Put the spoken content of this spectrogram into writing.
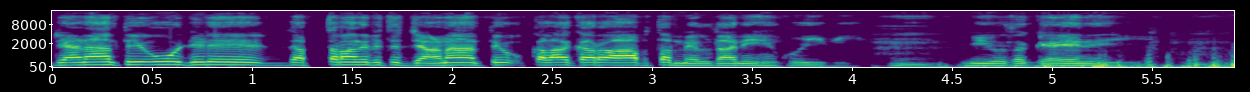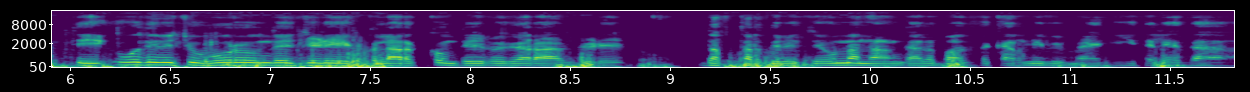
ਜਾਣਾ ਤੇ ਉਹ ਜਿਹੜੇ ਦਫ਼ਤਰਾਂ ਦੇ ਵਿੱਚ ਜਾਣਾ ਤੇ ਉਹ ਕਲਾਕਾਰ ਆਪ ਤਾਂ ਮਿਲਦਾ ਨਹੀਂ ਕੋਈ ਵੀ। ਵੀ ਉਹ ਤਾਂ ਗਏ ਨੇ ਜੀ। ਤੇ ਉਹਦੇ ਵਿੱਚ ਹੋਰ ਹੁੰਦੇ ਜਿਹੜੇ ਕਲਰਕ ਹੁੰਦੇ ਵਗੈਰਾ ਜਿਹੜੇ ਦਫ਼ਤਰ ਦੇ ਵਿੱਚ ਉਹਨਾਂ ਨਾਲ ਗੱਲਬਾਤ ਕਰਨੀ ਵੀ ਮੈਂ ਗੀਤ ਲਿਖਦਾ।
